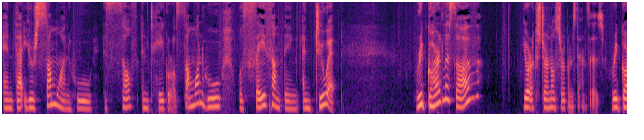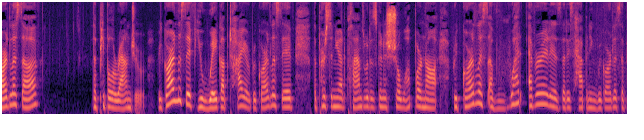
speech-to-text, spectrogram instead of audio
and that you're someone who is self integral, someone who will say something and do it, regardless of your external circumstances, regardless of the people around you, regardless if you wake up tired, regardless if the person you had plans with is going to show up or not, regardless of whatever it is that is happening, regardless of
